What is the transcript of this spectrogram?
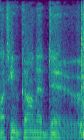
What you gonna do?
